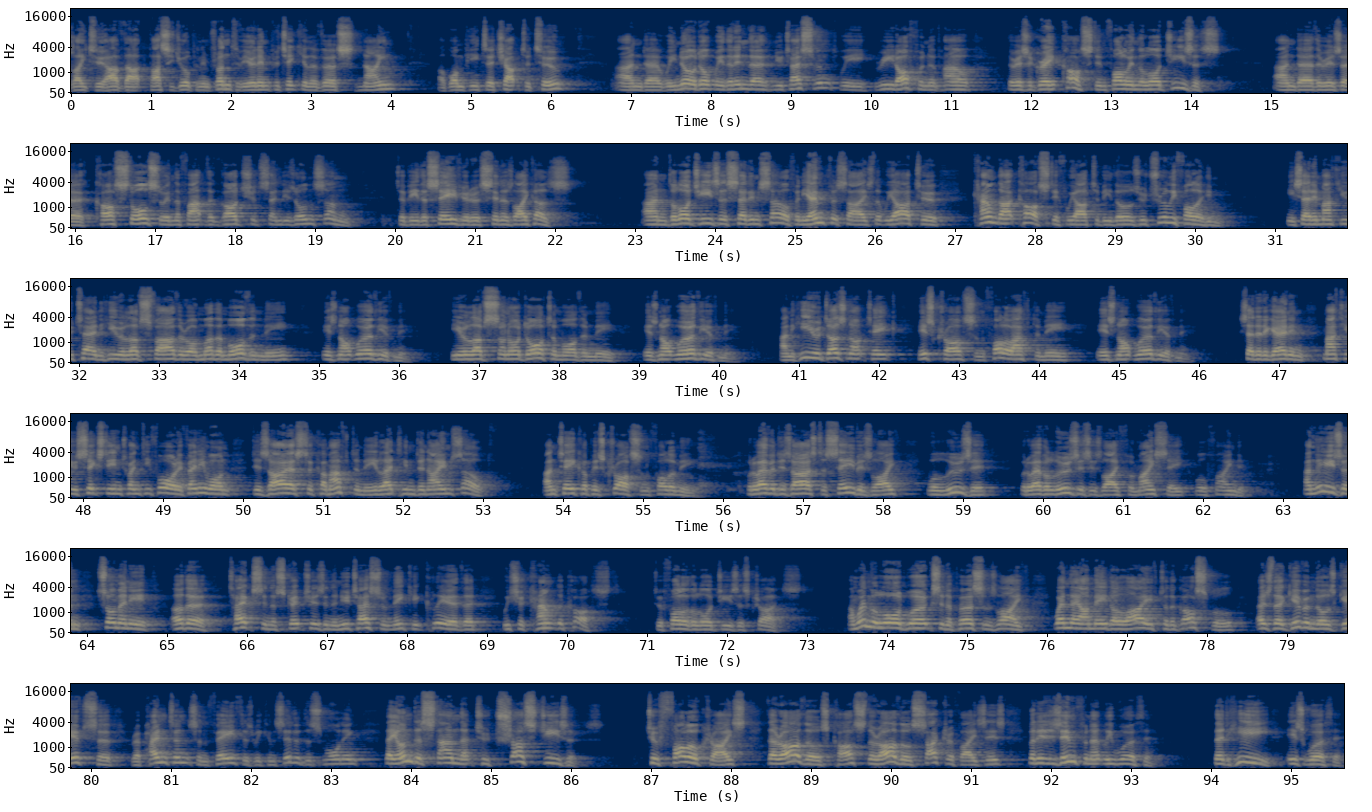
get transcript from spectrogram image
I'd like to have that passage open in front of you, and in particular, verse 9 of 1 Peter chapter 2. And uh, we know, don't we, that in the New Testament we read often of how there is a great cost in following the Lord Jesus. And uh, there is a cost also in the fact that God should send his own Son to be the Savior of sinners like us. And the Lord Jesus said himself, and he emphasized that we are to count that cost if we are to be those who truly follow him. He said in Matthew 10, He who loves father or mother more than me is not worthy of me. He who loves son or daughter more than me is not worthy of me. And he who does not take his cross and follow after me is not worthy of me. He said it again in Matthew 16 24. If anyone desires to come after me, let him deny himself and take up his cross and follow me. But whoever desires to save his life will lose it, but whoever loses his life for my sake will find it. And these and so many other texts in the scriptures in the New Testament make it clear that we should count the cost to follow the Lord Jesus Christ. And when the Lord works in a person's life, when they are made alive to the gospel, as they're given those gifts of repentance and faith, as we considered this morning, they understand that to trust Jesus to follow Christ, there are those costs, there are those sacrifices, but it is infinitely worth it. That He is worth it.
